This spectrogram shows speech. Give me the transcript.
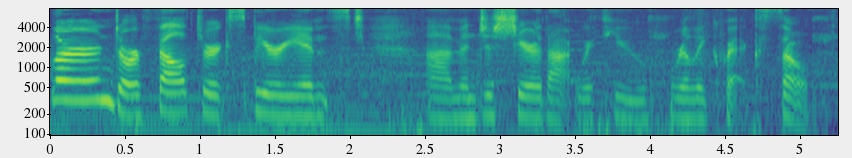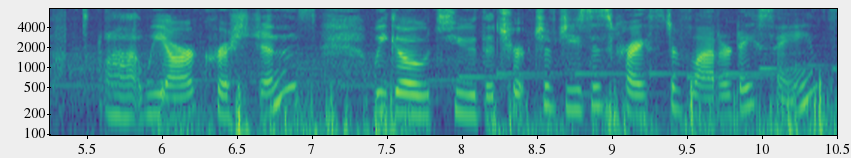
learned or felt or experienced, um, and just share that with you really quick. So, uh, we are Christians. We go to the Church of Jesus Christ of Latter-day Saints.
